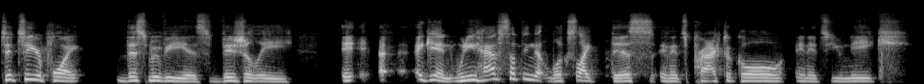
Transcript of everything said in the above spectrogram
to to your point, this movie is visually. It, again, when you have something that looks like this and it's practical and it's unique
